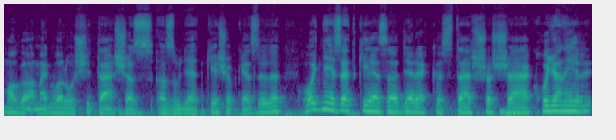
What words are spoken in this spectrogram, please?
maga a megvalósítás az, az ugye később kezdődött. Hogy nézett ki ez a gyerekköztársaság? Hogyan ér,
